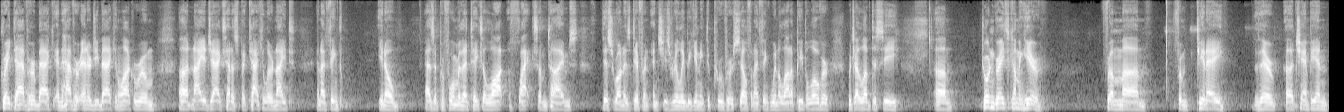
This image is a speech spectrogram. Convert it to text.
great to have her back and have her energy back in the locker room. Uh, Nia Jax had a spectacular night, and I think, you know, as a performer that takes a lot of flack sometimes, this run is different, and she's really beginning to prove herself, and I think win a lot of people over, which I love to see. Um, Jordynne Grace coming here from um, from TNA, their uh, champion.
